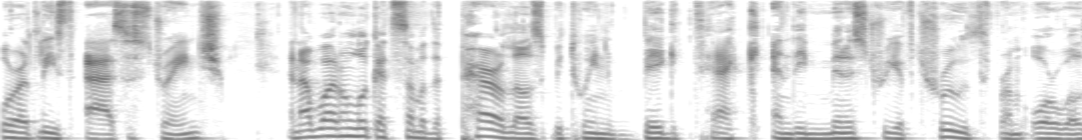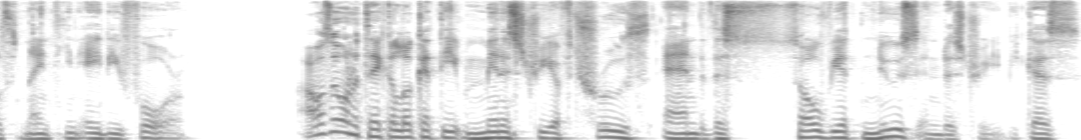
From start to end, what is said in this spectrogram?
or at least as strange. And I want to look at some of the parallels between big tech and the ministry of truth from Orwell's 1984. I also want to take a look at the ministry of truth and the Soviet news industry because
